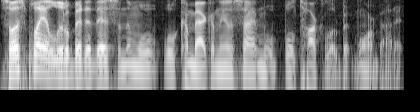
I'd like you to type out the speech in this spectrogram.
so let's play a little bit of this, and then we'll we'll come back on the other side and we'll we'll talk a little bit more about it.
